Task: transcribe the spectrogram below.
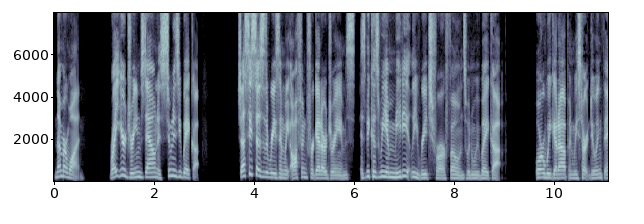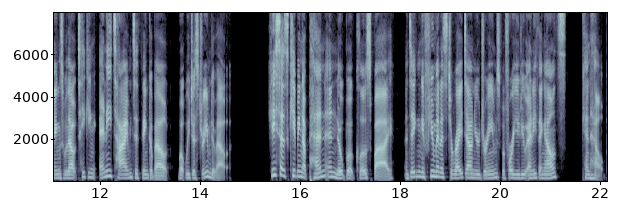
Number one, write your dreams down as soon as you wake up. Jesse says the reason we often forget our dreams is because we immediately reach for our phones when we wake up. Or we get up and we start doing things without taking any time to think about what we just dreamed about. He says keeping a pen and notebook close by and taking a few minutes to write down your dreams before you do anything else can help.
